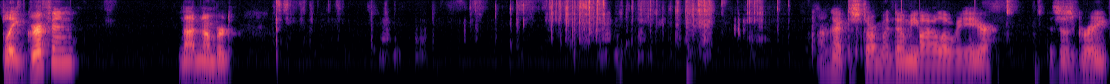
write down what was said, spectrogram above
Blake Griffin, not numbered. To have to start my dummy file over here. This is great.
